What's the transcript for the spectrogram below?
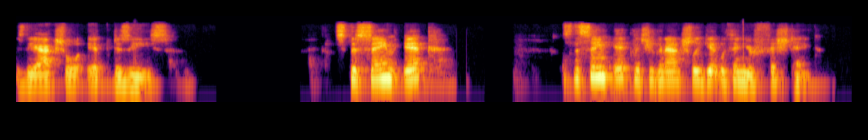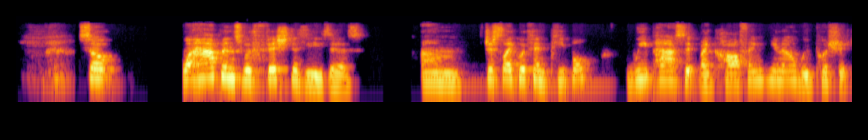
is the actual ick disease. It's the same ick. It's the same ick that you can actually get within your fish tank. So what happens with fish disease is, um, just like within people, we pass it by coughing, you know, we push it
